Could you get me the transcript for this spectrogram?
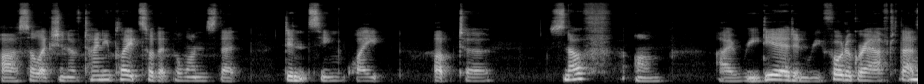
uh, selection of tiny plates so that the ones that didn't seem quite up to snuff. Um, I redid and rephotographed that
